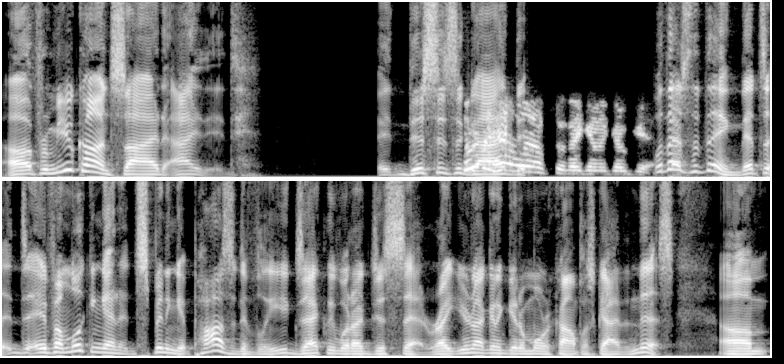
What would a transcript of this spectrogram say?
Uh, from UConn side, I. This is a Who guy. the hell that- else are they going to go get? well, that's the thing. That's if I'm looking at it, spinning it positively, exactly what I just said. Right? You're not going to get a more accomplished guy than this. Um,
